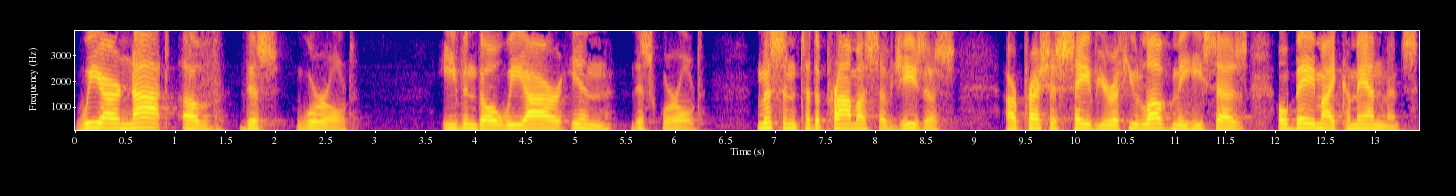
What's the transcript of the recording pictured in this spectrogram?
We are not of this world, even though we are in this world. Listen to the promise of Jesus, our precious Savior. If you love me, he says, obey my commandments,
